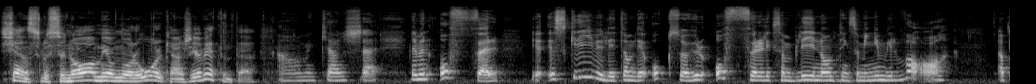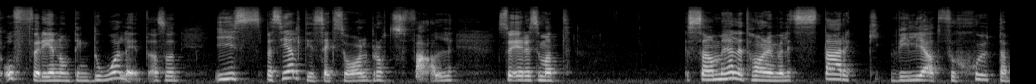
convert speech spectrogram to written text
känslotsunami om några år kanske? Jag vet inte. Ja, men kanske. Nej, men offer. Jag, jag skriver lite om det också. Hur offer liksom blir någonting som ingen vill vara. Att offer är någonting dåligt. Alltså, i, speciellt i sexualbrottsfall så är det som att samhället har en väldigt stark vilja att förskjuta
